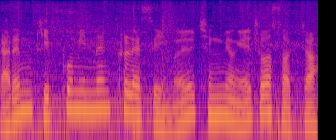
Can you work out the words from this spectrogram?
나름 기품 있는 클래스임을 증명해 주었었죠.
